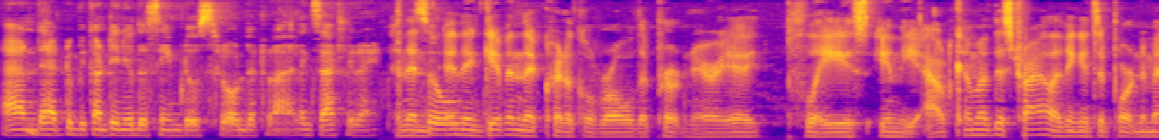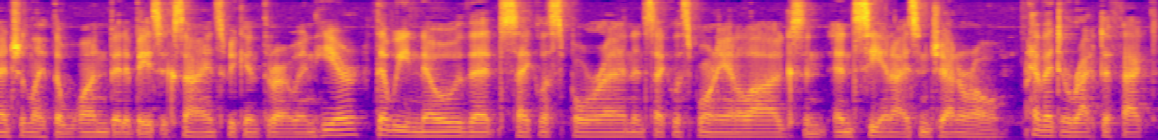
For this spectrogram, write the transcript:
and they had to be continue the same dose throughout the trial. Exactly right. And then so, and then given the critical role that proteinuria plays in the outcome of this trial i think it's important to mention like the one bit of basic science we can throw in here that we know that cyclosporin and cyclosporin analogs and, and cnis in general have a direct effect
